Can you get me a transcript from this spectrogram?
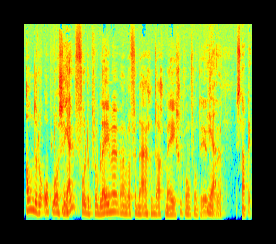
andere oplossingen voor de problemen waar we vandaag de dag mee geconfronteerd ja, worden. Snap ik.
